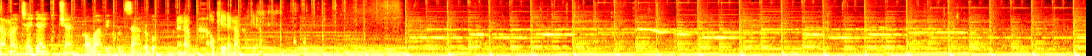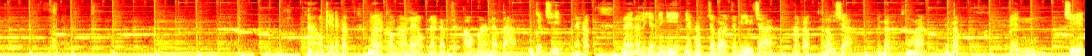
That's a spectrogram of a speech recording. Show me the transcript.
สามารถใช้ได้ทุกชั้นเพราะว่าเป็นคนสร้างระบบนะครับโอเคนะครับโอเคครับ เคนะครับ เมื่อเข้ามาแล้วนะครับจะเข้ามาหน้าตา Google Sheet นะครับ ในรายละเอียดในนี้นะครับเจะก็จะมีวิชานะครับแต่ละวิชานะครับข้างล่างนะครับ เป็นชีต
